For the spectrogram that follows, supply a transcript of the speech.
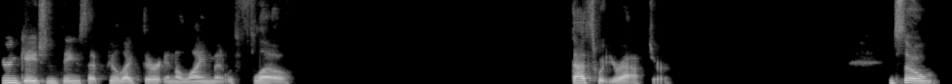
You're engaged in things that feel like they're in alignment with flow. That's what you're after. And so,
